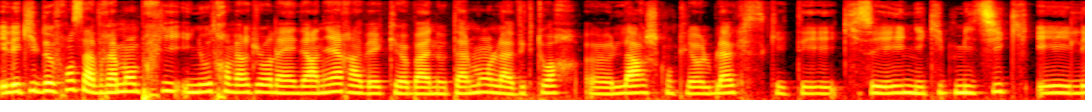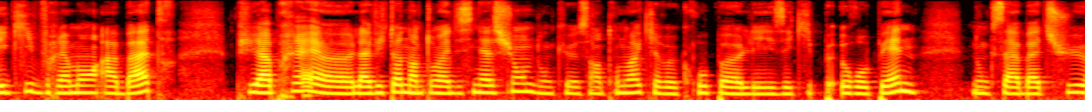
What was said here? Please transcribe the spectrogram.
et l'équipe de France a vraiment pris une autre envergure l'année dernière avec bah, notamment la victoire large contre les All Blacks, qui était qui c'est une équipe mythique et l'équipe vraiment à battre. Puis après, euh, la victoire dans le tournoi de destination, donc euh, c'est un tournoi qui regroupe euh, les équipes européennes. Donc ça a battu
